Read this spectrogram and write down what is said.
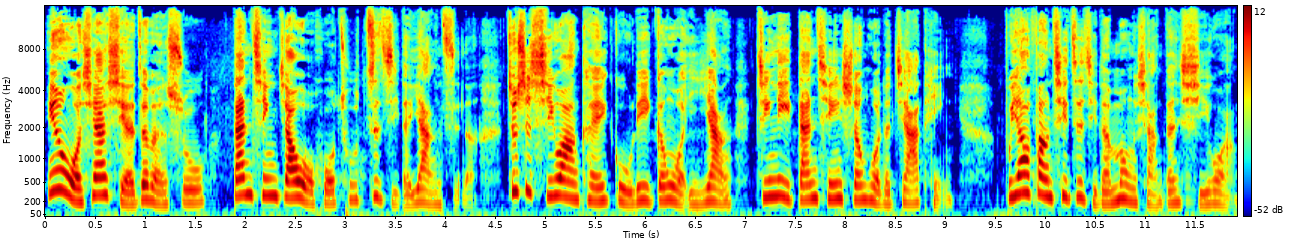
因为我现在写的这本书。单亲教我活出自己的样子呢，就是希望可以鼓励跟我一样经历单亲生活的家庭，不要放弃自己的梦想跟希望。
